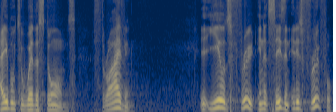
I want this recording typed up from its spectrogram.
able to weather storms, thriving. It yields fruit in its season. It is fruitful.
